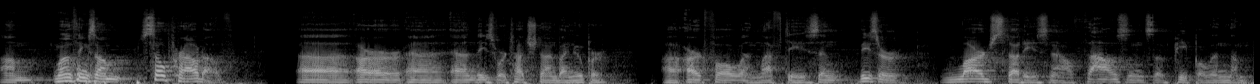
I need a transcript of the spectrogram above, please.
Um, one of the things I'm so proud of uh, are, uh, and these were touched on by Nupur, uh, ARTFL and LEFFTDS, and these are large studies now, thousands of people in them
